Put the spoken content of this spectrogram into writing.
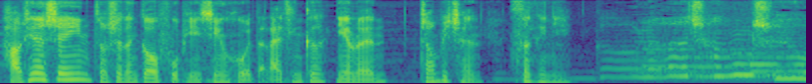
好听的声音总是能够抚平心湖的。来听歌，《年轮》，张碧晨送给你。勾勒成指纹，印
